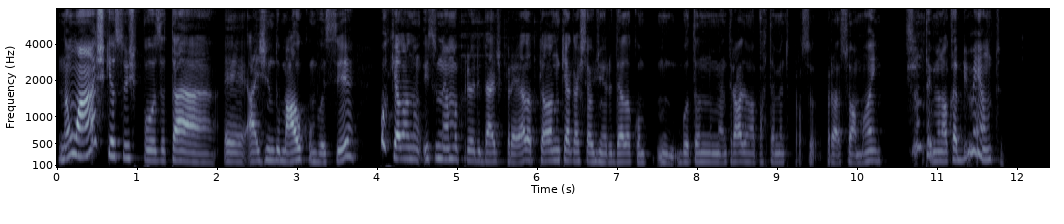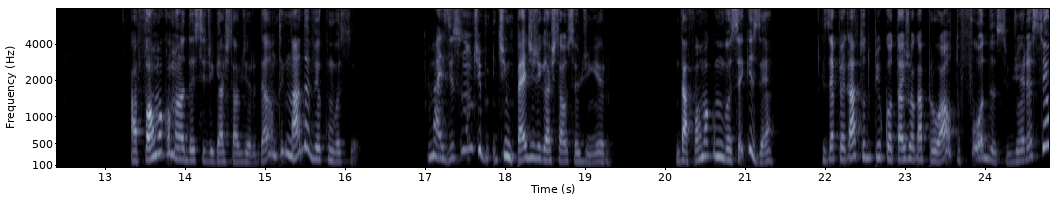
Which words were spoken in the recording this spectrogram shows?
Não acho que a sua esposa está é, agindo mal com você, porque ela não, isso não é uma prioridade para ela, porque ela não quer gastar o dinheiro dela com, botando numa entrada, num apartamento para sua, sua mãe. Isso não tem o menor cabimento. A forma como ela decide gastar o dinheiro dela não tem nada a ver com você. Mas isso não te, te impede de gastar o seu dinheiro. Da forma como você quiser. Quiser pegar tudo, picotar e jogar pro alto, foda-se, o dinheiro é seu.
